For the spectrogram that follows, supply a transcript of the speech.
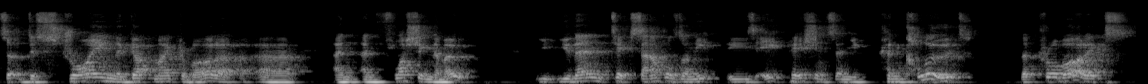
sort of destroying the gut microbiota uh, and, and flushing them out. You, you then take samples on these eight patients and you conclude that probiotics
